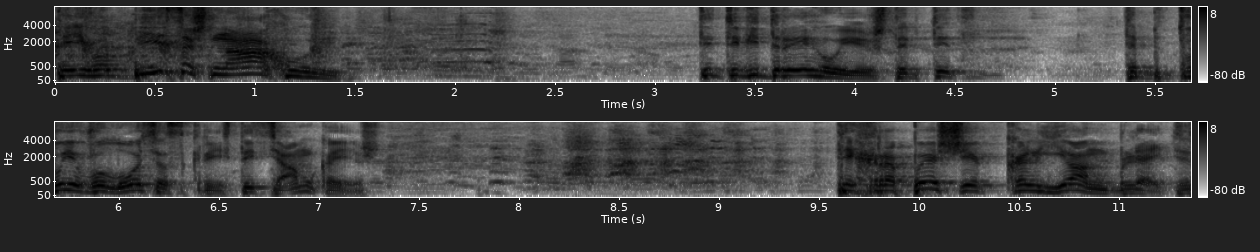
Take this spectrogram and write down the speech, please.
Ти його бісиш нахуй. Ти, ти відригуєш, ти, ти, ти, твоє волосся скрізь, ти цямкаєш. Ти храпеш як кальян, блядь. Ти,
